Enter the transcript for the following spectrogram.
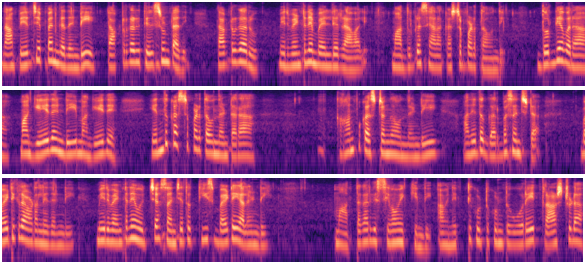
నా పేరు చెప్పాను కదండి డాక్టర్ గారికి తెలిసి ఉంటుంది డాక్టర్ గారు మీరు వెంటనే బయలుదేరి రావాలి. మా దుర్గ చాలా కష్టపడతా ఉంది. దుర్గెవరా మా గేదండి మా గేదె. ఎందుకు కష్టపడతా ఉందంటారా? కాన్పు కష్టంగా ఉందండి. అదేదో గర్భసంచిట. బయటికి రావడం లేదండి. మీరు వెంటనే వచ్చి ఆ సంచితో తీసి బయటేయాలండి. మా అత్తగారికి శివం ఎక్కింది. ఆమె నెత్తి కొట్టుకుంటూ ఒరే త్రాష్టుడా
